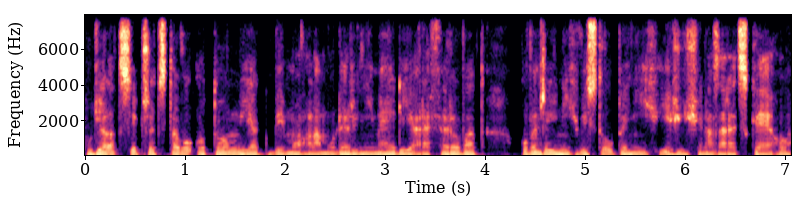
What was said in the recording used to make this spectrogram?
Udělat si představu o tom, jak by mohla moderní média referovat o veřejných vystoupeních Ježíše Nazareckého,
